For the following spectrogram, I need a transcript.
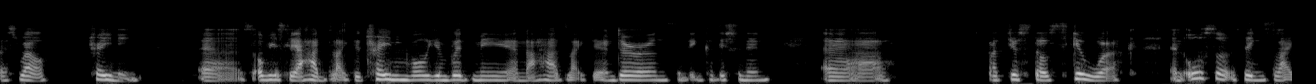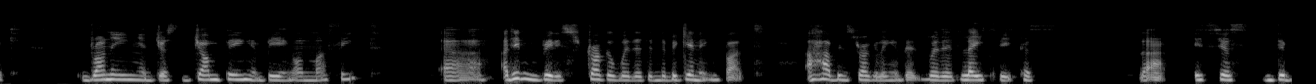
as well, training. Uh, so obviously I had like the training volume with me, and I had like the endurance and the conditioning. Uh, but just those skill work and also things like running and just jumping and being on my feet. Uh, I didn't really struggle with it in the beginning, but I have been struggling a bit with it lately because that it's just the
